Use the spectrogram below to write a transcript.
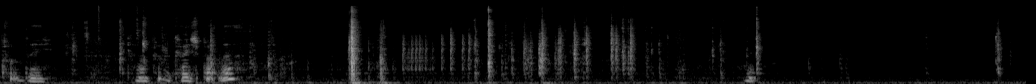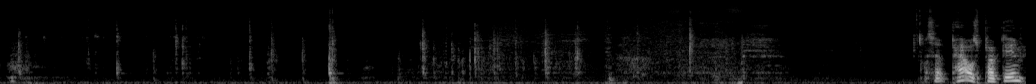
put the can I put the case back there? So power's plugged in,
